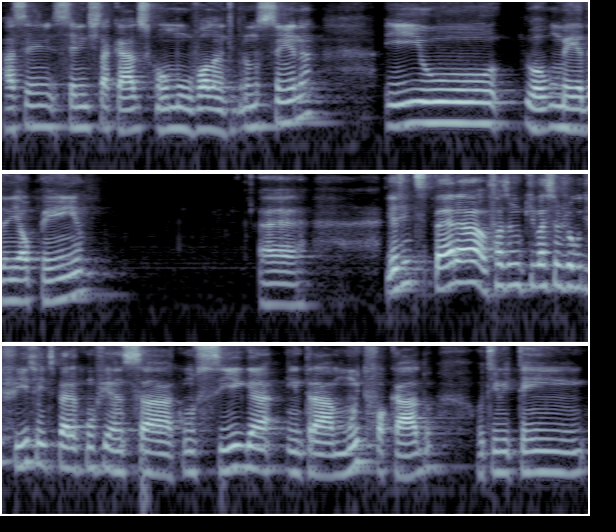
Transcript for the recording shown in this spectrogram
a serem destacados como o volante Bruno Senna e o, o meia Daniel Penha. É, e a gente espera fazer um que vai ser um jogo difícil, a gente espera que a confiança consiga entrar muito focado. O time tem,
